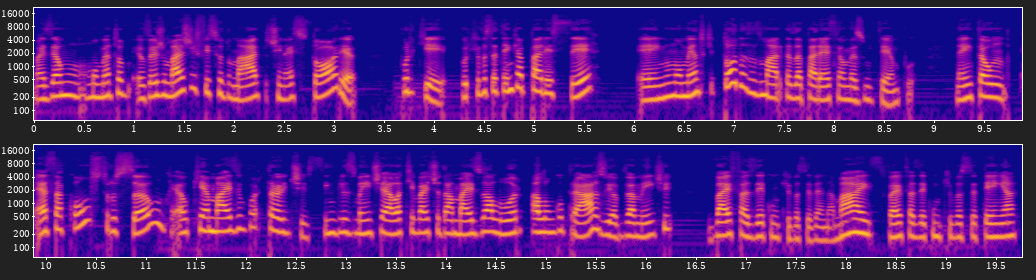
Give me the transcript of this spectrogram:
mas é um momento, eu vejo mais difícil do marketing na história. Por quê? Porque você tem que aparecer é, em um momento que todas as marcas aparecem ao mesmo tempo. Né? Então, essa construção é o que é mais importante. Simplesmente ela que vai te dar mais valor a longo prazo e, obviamente, vai fazer com que você venda mais, vai fazer com que você tenha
